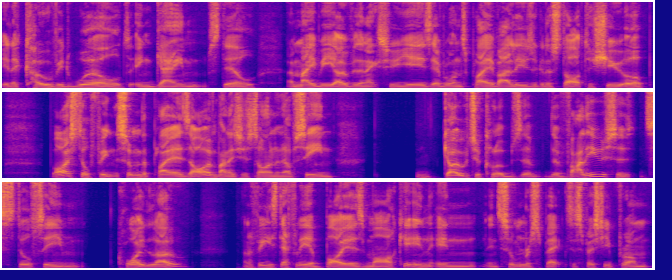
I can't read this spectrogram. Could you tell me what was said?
in a COVID world in game still, and maybe over the next few years, everyone's player values are going to start to shoot up. But I still think some of the players I've managed to sign and I've seen go to clubs, the, the values still seem quite low. And I think it's definitely a buyer's market in, in, in some respects, especially from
